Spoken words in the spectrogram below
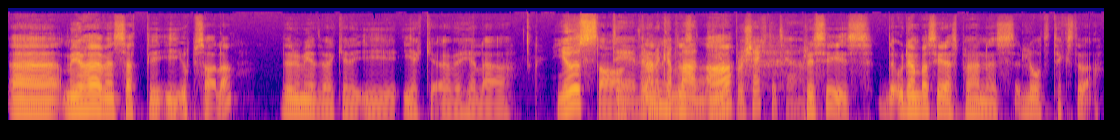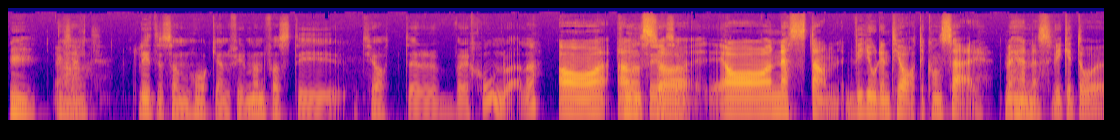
Eh, men jag har även sett det i Uppsala, där du medverkade i Eka över hela, Just Staden det, Veronica. Maggio-projektet ja. precis. Och den baseras på hennes låttexter va? Mm, exakt. Lite som Håkan-filmen fast i teaterversion då eller? Ja, Kan alltså, ja nästan. Vi gjorde en teaterkonsert med Mm. hennes, vilket då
